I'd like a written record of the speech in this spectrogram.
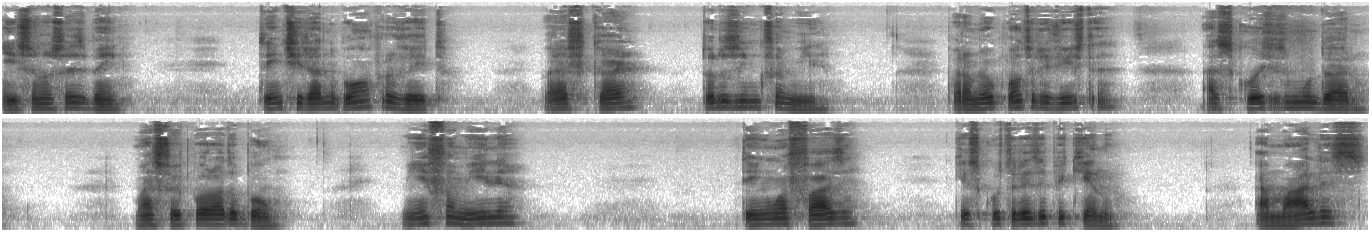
Isso nos faz bem. Tem tirado bom aproveito para ficar todos em família. Para meu ponto de vista, as coisas mudaram, mas foi por lado bom. Minha família tem uma fase que escuto desde pequeno. Amá-las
